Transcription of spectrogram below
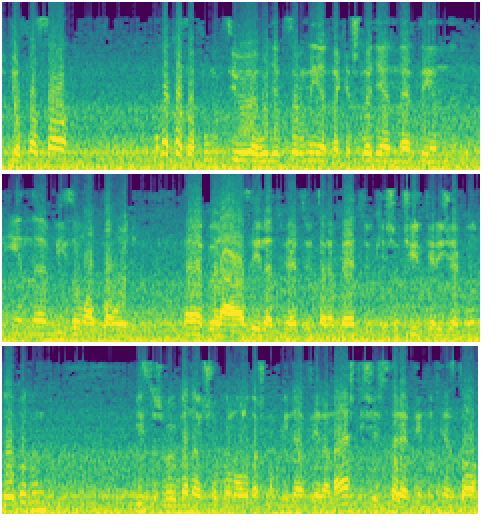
kutyafasza. Ennek az a funkciója, hogy egyszerűen érdekes legyen, mert én, én bízom abba, hogy nem ebből áll az élet, hogy edzőterembe edzünk és a csirkerizsek gondolkodunk. Biztos vagyok benne, hogy sokan olvasnak mindenféle mást is, és szeretném, hogy ezt a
